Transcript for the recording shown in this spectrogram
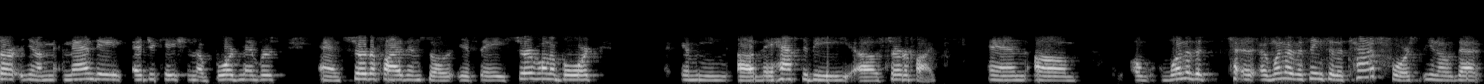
cert, you know mandate education of board members and certify them. So if they serve on a board, I mean uh, they have to be uh, certified. And um, uh, one of the uh, one of the things that the task force, you know, that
